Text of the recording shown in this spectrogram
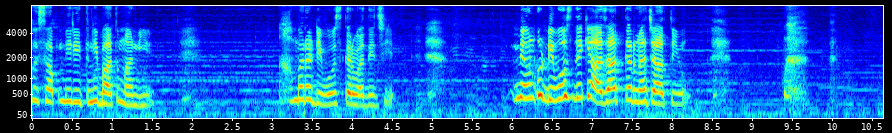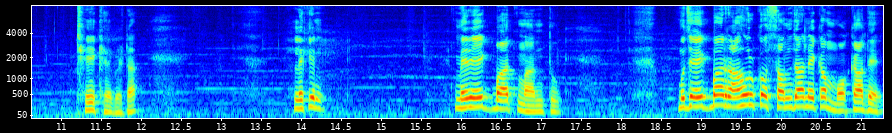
बस आप मेरी इतनी बात मानिए। हमारा डिवोर्स करवा दीजिए। मैं उनको डिवोर्स दे के आज़ाद करना चाहती हूँ। ठीक है बेटा। लेकिन मेरी एक बात मान तू। मुझे एक बार राहुल को समझाने का मौका दे।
